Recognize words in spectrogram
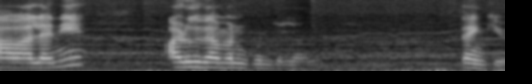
కావాలని అడుగుదాం అనుకుంటున్నాను. థ్యాంక్ యూ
